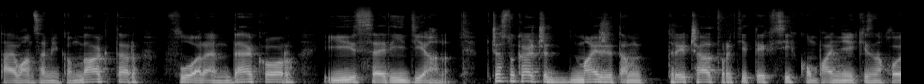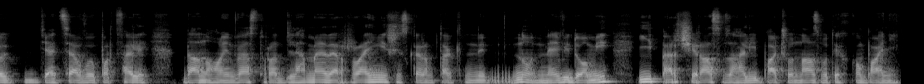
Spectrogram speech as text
Taiwan Semiconductor, Fluorent Decor і Ceridian. Чесно кажучи, майже там три четверті тих всіх компаній, які знаходяться в портфелі даного інвестора, для мене раніше, скажімо так, не, ну, невідомі. І перший раз взагалі бачу назву тих компаній.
